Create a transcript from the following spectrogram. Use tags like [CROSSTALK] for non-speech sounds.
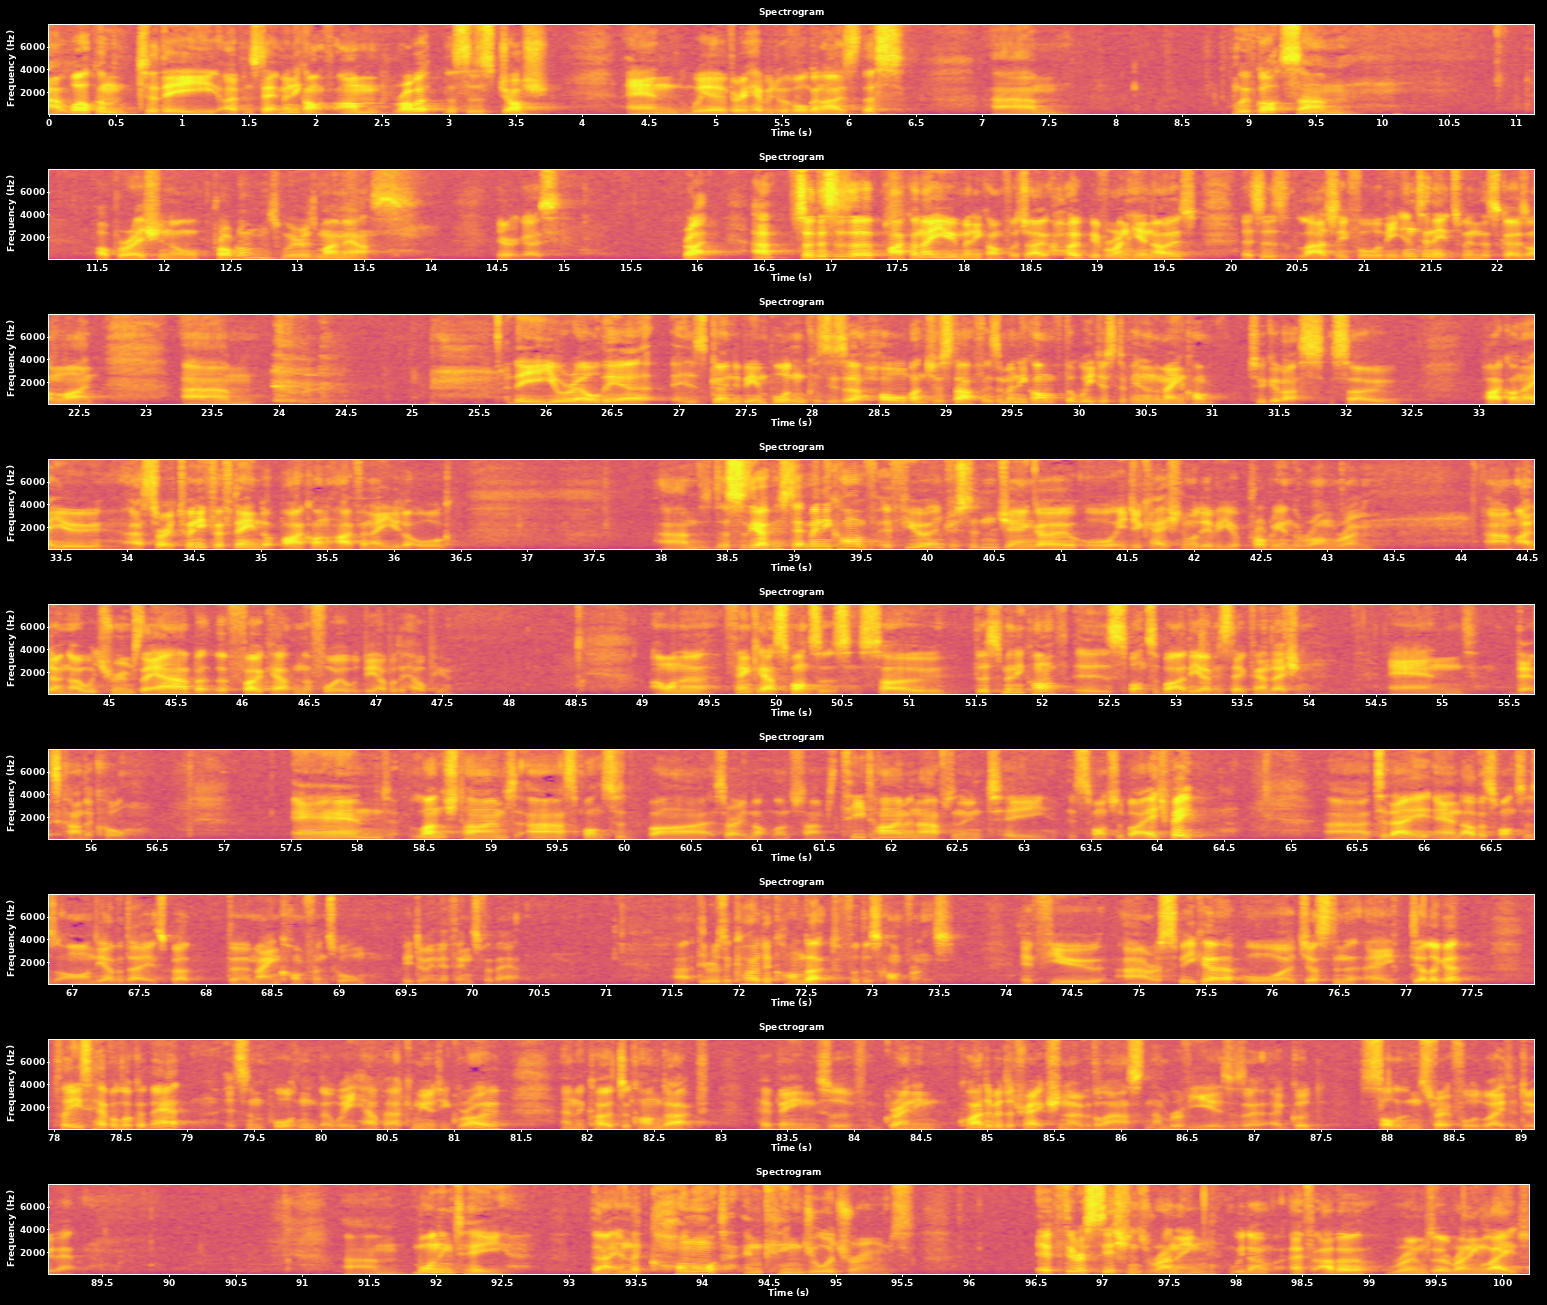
Uh, welcome to the OpenStack MiniConf. I'm Robert, this is Josh, and we're very happy to have organised this. Um, we've got some operational problems. Where is my mouse? There it goes. Right, uh, so this is a PyCon AU MiniConf, which I hope everyone here knows. This is largely for the internets when this goes online. Um, the URL there is going to be important because there's a whole bunch of stuff as a mini conf that we just depend on the main conf to give us. So PyCon AU, uh, sorry, 2015.pycon-au.org. Um, this is the OpenStack mini-conf. If you're interested in Django or education or whatever, you're probably in the wrong room. Um, I don't know which rooms they are, but the folk out in the foyer would be able to help you. I want to thank our sponsors. So this mini-conf is sponsored by the OpenStack Foundation. And that's kind of cool. And lunchtimes are sponsored by, sorry, not lunchtimes, tea time and afternoon tea is sponsored by HP uh, today and other sponsors on the other days, but the main conference will be doing their things for that. Uh, there is a code of conduct for this conference. If you are a speaker or just an, a delegate, please have a look at that. It's important that we help our community grow, and the codes of conduct have been sort of gaining quite a bit of traction over the last number of years as a, a good, solid and straightforward way to do that. Um, morning tea, they're in the Connaught and King George rooms. If there are sessions running, we don't, if other rooms are running late,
